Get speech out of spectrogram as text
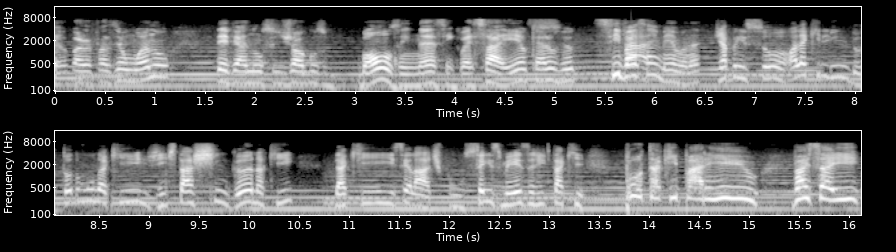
agora vai fazer um ano. Teve anúncio de jogos bons, hein, né? Assim, que vai sair. Eu quero ver se vai Cara, sair mesmo, né? Já pensou? Olha que lindo, todo mundo aqui, a gente tá xingando aqui. Daqui, sei lá, tipo, uns seis meses a gente tá aqui. Puta que pariu! Vai sair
